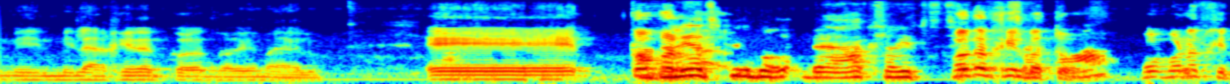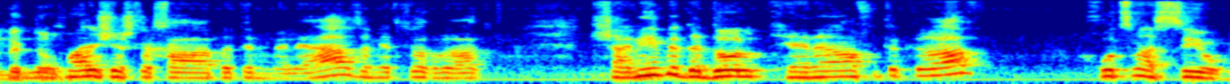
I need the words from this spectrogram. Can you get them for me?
מלהכיל את כל הדברים האלו. אה, אז אני אתחיל בהערה כללית. בוא נתחיל בטוב. בוא נתחיל בטוב. נראה לי שיש לך בטן מלאה, אז אני אתחיל בהערה... שאני בגדול כן אהבתי את הקרב, חוץ מהסיום.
